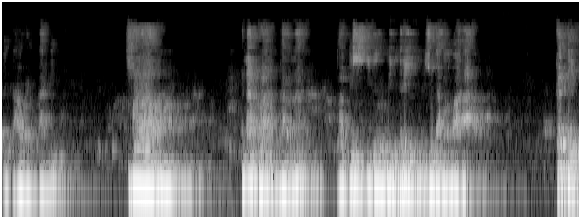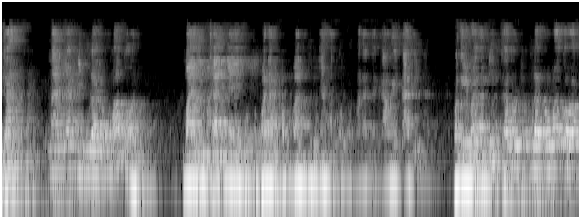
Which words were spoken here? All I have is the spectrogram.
TKW tadi halal. Kenapa? Karena habis Idul Fitri sudah lebaran. Ketika nanya di bulan Ramadan, majikannya itu kepada pembantu bagaimana nih kalau di bulan Ramadan?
